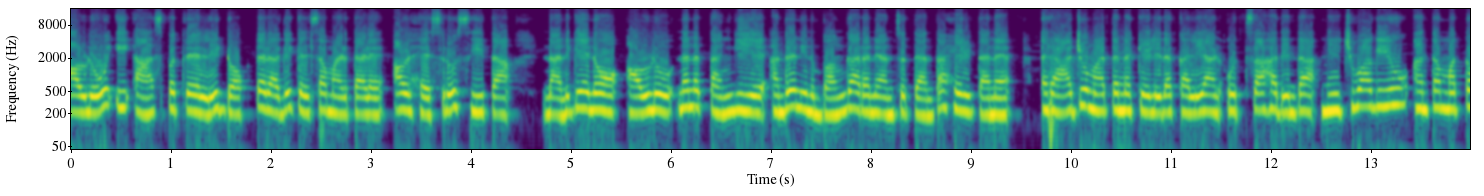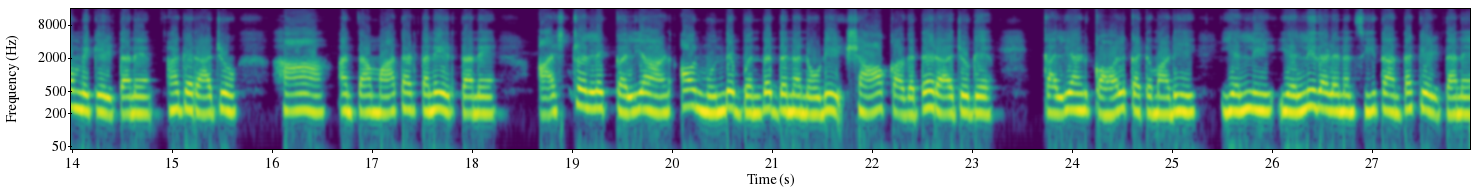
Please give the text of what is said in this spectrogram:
ಅವಳು ಈ ಆಸ್ಪತ್ರೆಯಲ್ಲಿ ಡಾಕ್ಟರ್ ಆಗಿ ಕೆಲಸ ಮಾಡ್ತಾಳೆ. ಅವಳ ಹೆಸರು ಸೀತಾ. ನನಗೇನೋ ಅವಳು ನನ್ನ ತಂಗಿಯೇ, ಅಂದ್ರೆ ನೀನು ಬಂಗಾರನೇ ಅನ್ಸುತ್ತೆ ಅಂತ ಹೇಳ್ತಾನೆ. ರಾಜು ಮಾತನ್ನ ಕೇಳಿದ ಕಲ್ಯಾಣ್ ಉತ್ಸಾಹದಿಂದ, ನಿಜವಾಗಿಯೂ ಅಂತ ಮತ್ತೊಮ್ಮೆ ಕೇಳ್ತಾನೆ. ಆಗ ರಾಜು, ಹಾ ಅಂತ ಮಾತಾಡ್ತಾನೆ ಇರ್ತಾನೆ. ಅಷ್ಟರಲ್ಲೇ ಕಲ್ಯಾಣ್ ಅವನ್ ಮುಂದೆ ಬಂದದ್ದನ್ನ ನೋಡಿ ಶಾಕ್ ಆಗತ್ತೆ ರಾಜುಗೆ. ಕಲ್ಯಾಣ್ ಕಾಲ್ ಕಟ್ ಮಾಡಿ, ಎಲ್ಲಿ, ಎಲ್ಲಿದ್ದಾಳೆ ನನ್ ಸೀತಾ ಅಂತ ಕೇಳ್ತಾನೆ.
